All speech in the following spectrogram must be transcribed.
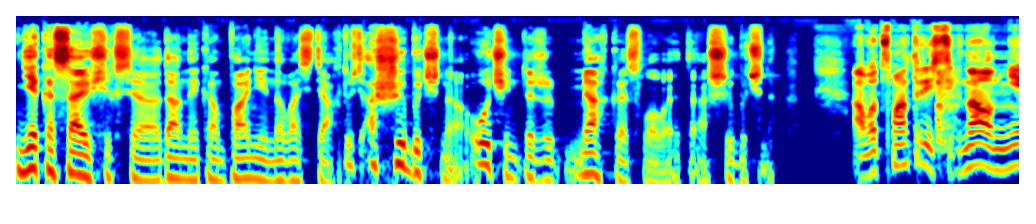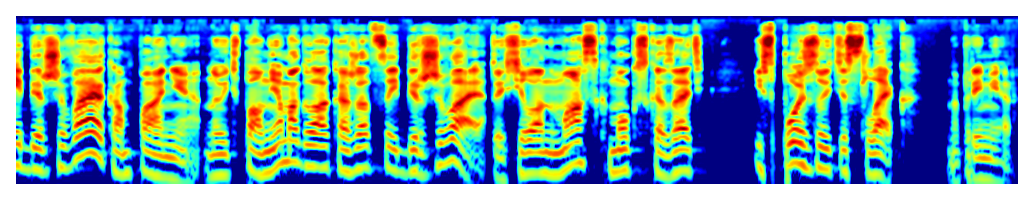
не касающихся данной компании новостях. То есть ошибочно, очень даже мягкое слово это ошибочно. А вот смотри, сигнал не биржевая компания, но ведь вполне могла оказаться и биржевая. То есть Илон Маск мог сказать, используйте Slack, например.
